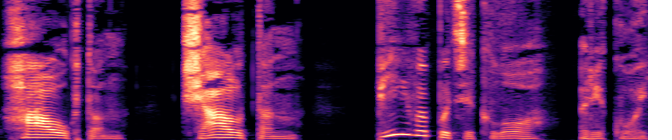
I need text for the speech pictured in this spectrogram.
Хауктон, Чалтон. Пиво потекло рекой.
